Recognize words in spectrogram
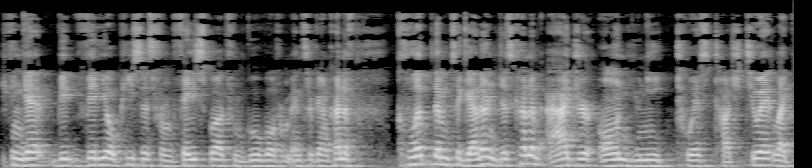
you can get video pieces from Facebook, from Google, from Instagram, kind of clip them together and just kind of add your own unique twist touch to it, like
